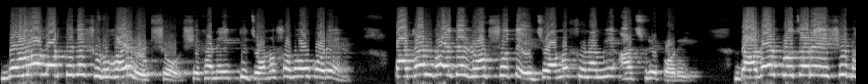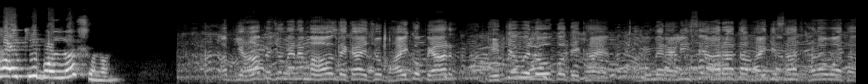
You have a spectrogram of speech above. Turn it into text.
বড়ুয়া মোড় থেকে শুরু হয় রোড শো। সেখানে একটি জনসভাও করেন। পাঠান ভাইদের রোড শোতে জনসুনামি আছড়ে পড়ে। দাদার প্রচারে এসে ভাই কি বলল শুনুন। अब यहाँ पे जो मैंने माहौल देखा है जो भाई को प्यार देते हुए लोगों को देखा है अभी मैं रैली से आ रहा था भाई के साथ खड़ा हुआ था।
